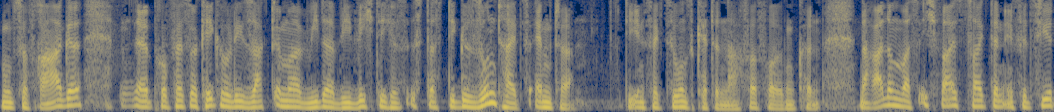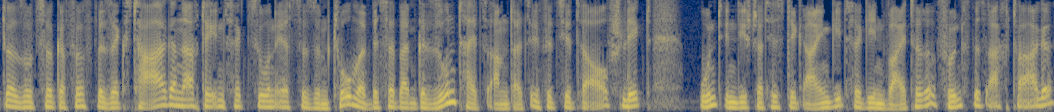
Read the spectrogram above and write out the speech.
Nun zur Frage. Äh, Professor Kekulé sagt immer wieder, wie wichtig es ist, dass die Gesundheitsämter die Infektionskette nachverfolgen können. Nach allem, was ich weiß, zeigt ein Infizierter so circa fünf bis sechs Tage nach der Infektion erste Symptome, bis er beim Gesundheitsamt als Infizierter aufschlägt und in die Statistik eingeht, vergehen weitere fünf bis acht Tage.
